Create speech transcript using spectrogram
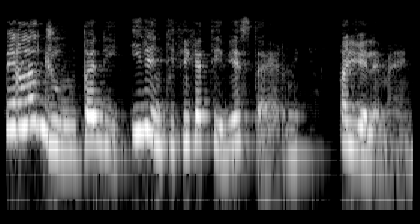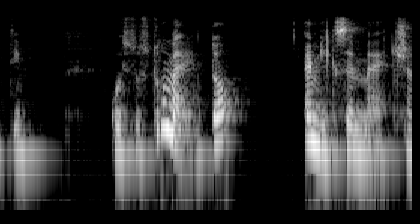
per l'aggiunta di identificativi esterni agli elementi. Questo strumento è Mix Match,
